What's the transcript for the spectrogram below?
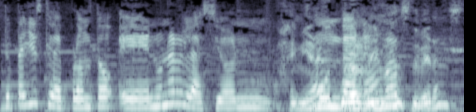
detalles que de pronto en una relación Ay, mira, mundana. puras rimas, de veras?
